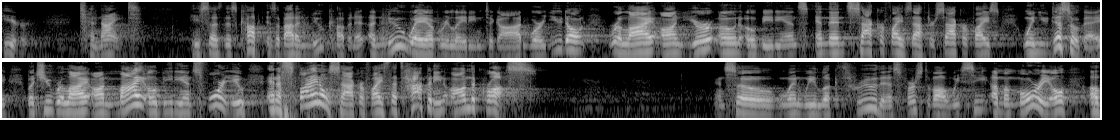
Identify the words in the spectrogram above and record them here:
here tonight he says this cup is about a new covenant, a new way of relating to God, where you don't rely on your own obedience and then sacrifice after sacrifice when you disobey, but you rely on my obedience for you and a final sacrifice that's happening on the cross. And so when we look through this, first of all, we see a memorial of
